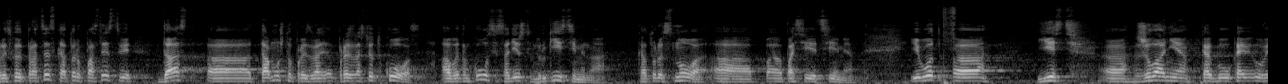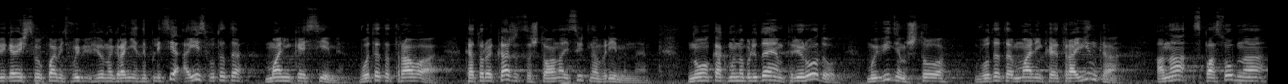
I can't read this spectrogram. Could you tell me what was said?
происходит процесс, который впоследствии даст э, тому, что произрастет колос. А в этом колосе содержатся другие семена, которые снова посеют семя. И вот есть э, желание как бы увековечить свою память, выбив ее на гранитной плите, а есть вот это маленькое семя, вот эта трава, которая кажется, что она действительно временная. Но как мы наблюдаем природу, мы видим, что вот эта маленькая травинка, она способна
